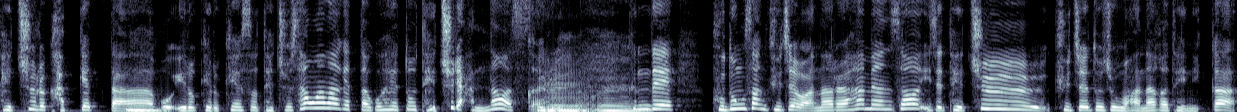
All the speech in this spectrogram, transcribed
대출을 갚겠다 음. 뭐 이렇게 이렇게 해서 대출 상환하겠다고 해도 대출이 안 나왔어요. 그래요. 네. 근데 부동산 규제 완화를 하면서 이제 대출 규제도 좀 완화가 되니까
